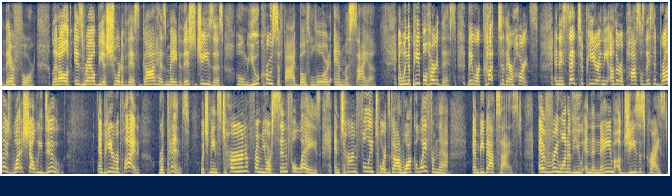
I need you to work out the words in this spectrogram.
Therefore, let all of Israel be assured of this God has made this Jesus, whom you crucified, both Lord and Messiah. And when the people heard this, they were cut to their hearts. And they said to Peter and the other apostles, They said, Brothers, what shall we do? And Peter replied, Repent which means turn from your sinful ways and turn fully towards God. Walk away from that and be baptized, every one of you, in the name of Jesus Christ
